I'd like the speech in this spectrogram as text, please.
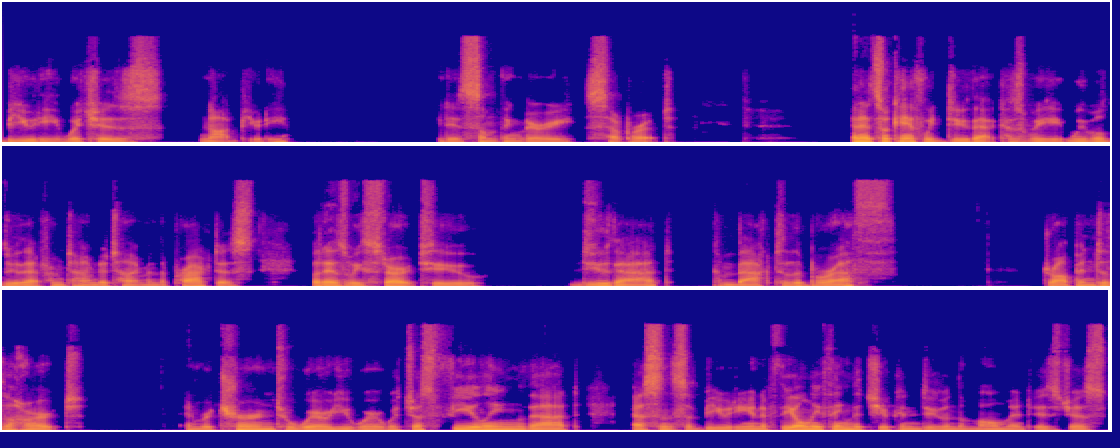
beauty, which is not beauty. It is something very separate. And it's okay if we do that because we we will do that from time to time in the practice. But as we start to do that, come back to the breath, drop into the heart, and return to where you were with just feeling that essence of beauty. And if the only thing that you can do in the moment is just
